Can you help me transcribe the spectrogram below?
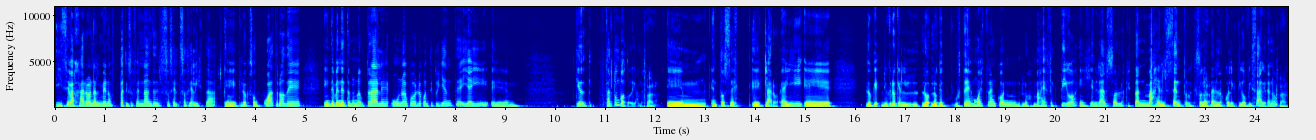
y se bajaron al menos Patricio Fernández, del social- socialista, eh, creo que son cuatro de independientes no neutrales, uno de pueblo constituyente, y ahí eh, quedó- que- falta un voto, digamos. Claro. Eh, entonces, eh, claro, ahí eh, lo que yo creo que lo, lo que ustedes muestran con los más efectivos en general son los que están más en el centro, los que suelen Claro. estar en los colectivos bisagra, ¿no? Claro.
